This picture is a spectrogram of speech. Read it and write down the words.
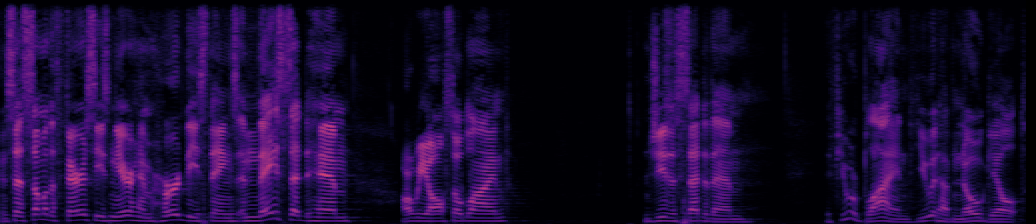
And says, Some of the Pharisees near him heard these things, and they said to him, Are we also blind? Jesus said to them, If you were blind, you would have no guilt.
